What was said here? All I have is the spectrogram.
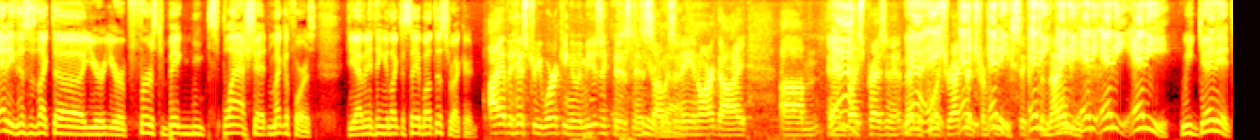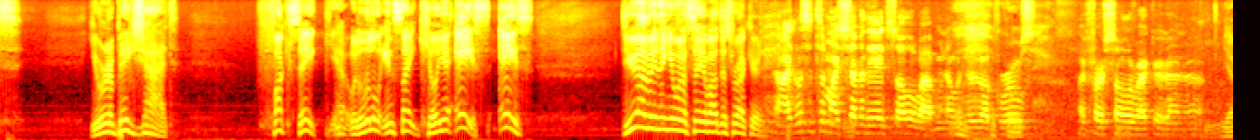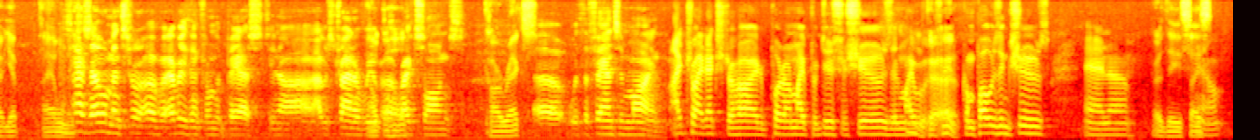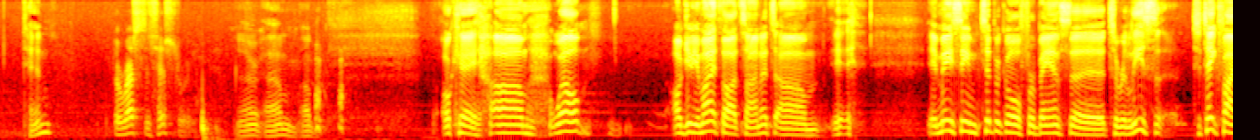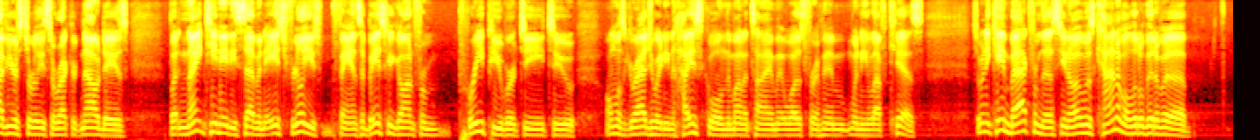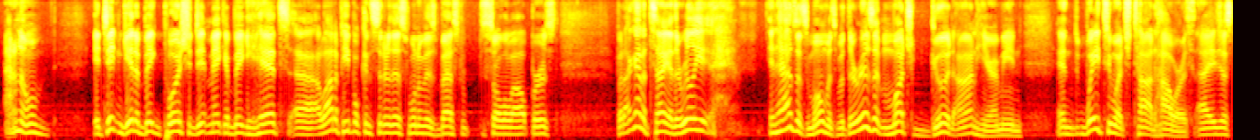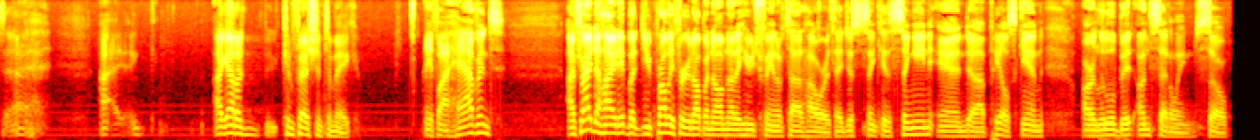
Eddie, this is like the your your first big splash at Megaforce. Do you have anything you'd like to say about this record? I have a history working in the music business. dear I was God. an A&R guy um, and Yeah. vice president at Yeah, Megaforce hey, Records Eddie, from Eddie, 86 to 90. Eddie, Eddie, Eddie, Eddie, we get it. You're a big shot. Fuck's sake. Yeah, would a little insight kill you? Ace, Ace, do you have anything you want to say about this record? I listened to my 78 solo album, you know, with New York Of Groove, my first solo record, and uh, Yep, yep, I own it it. has elements for, of everything from the past. You know, I, I was trying to re- uh, write songs Car wrecks. uh, with the fans in mind. I tried extra hard to put on my producer shoes and my Mm, uh, composing shoes, and uh, Are they you size know, 10? The rest is history. Um, um, okay. Um, well, I'll give you my thoughts on it. Um, it, it may seem typical for bands to, to release to take five years to release a record nowadays, but in 1987, Ace Frehley's fans had basically gone from pre-puberty to almost graduating high school in the amount of time it was for him when he left Kiss. So when he came back from this, you know, it was kind of a little bit of a, I don't know, it didn't get a big push. It didn't make a big hit. Uh, a lot of people consider this one of his best solo outbursts. But I got to tell you, there really, it has its moments, but there isn't much good on here. I mean, and way too much Tod Howarth. I just, uh, I, I got a confession to make. If I haven't, I've tried to hide it, but you probably figured out by now I'm not a huge fan of Tod Howarth. I just think his singing and uh, pale skin are a little bit unsettling. So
